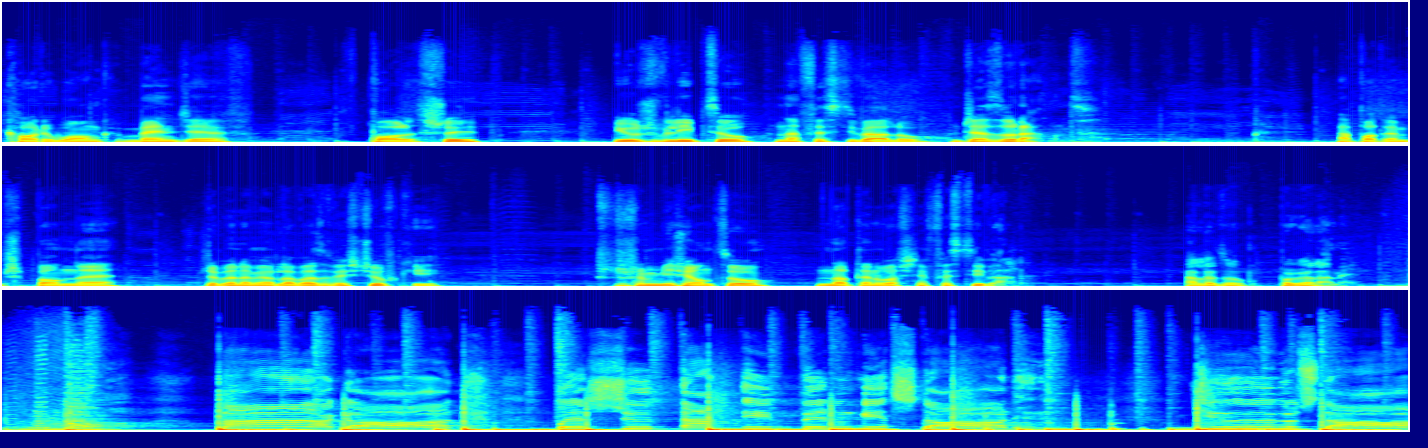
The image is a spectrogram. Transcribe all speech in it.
Cory Wong będzie w Polsce już w lipcu na festiwalu Jazzurant. A potem przypomnę, że będę miał dla was wejściówki w przyszłym miesiącu na ten właśnie festiwal. Ale to pogadamy. My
